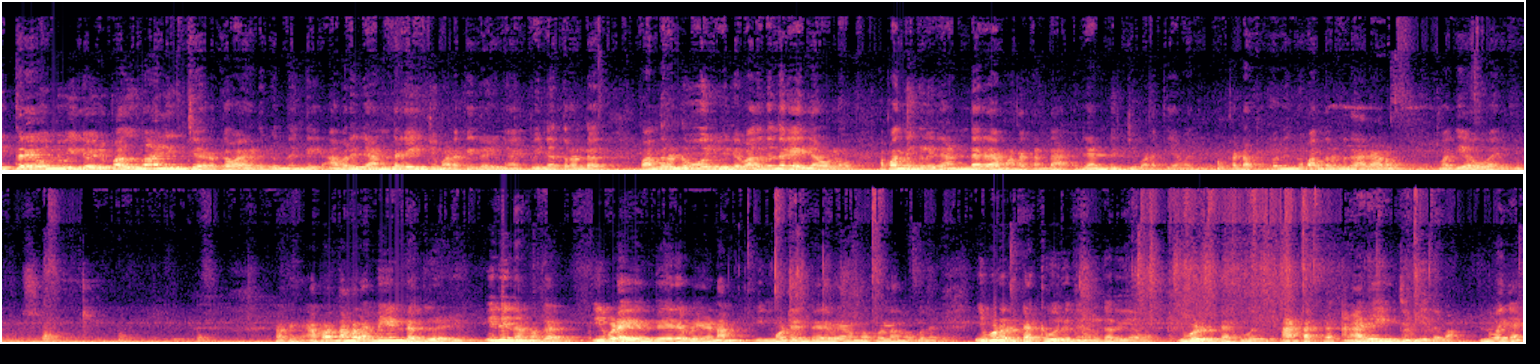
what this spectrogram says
ഇത്രയൊന്നുമില്ല. ഒരു പതിനാല് ഇഞ്ച് ഇറക്കമായി എടുക്കുന്നെങ്കിൽ അവർ രണ്ടര ഇഞ്ച് മടക്കി കഴിഞ്ഞാൽ പിന്നെ എത്ര ഉണ്ട് പന്ത്രണ്ട് പോലും ഇല്ല പതിനൊന്നര അല്ല ഉള്ളൂ. അപ്പം നിങ്ങൾ രണ്ടര മടക്കണ്ട. രണ്ട് ഇഞ്ച് മടക്കിയാൽ മതി. കേട്ടോ? അപ്പം നിങ്ങൾക്ക് പന്ത്രണ്ട് ധാരാളം മതിയാവുമായിരിക്കും. ഓക്കെ. അപ്പം നമ്മളെ മെയിൻ ഡക്ക് കഴിയും ഇനി നമുക്ക് ഇവിടെ എന്തേരെ വേണം? ഇങ്ങോട്ട് എന്തേരെ വേണം എന്നൊക്കെയുള്ള നോക്കുന്നത്. ഇവിടെ ഒരു ടക്ക് വരും നിങ്ങൾക്കറിയാമോ ഇവിടെ ഒരു ടക്ക് വരും. ആ ടക്ക് അര ഇഞ്ച് വീതമാണ് എന്ന് പറഞ്ഞാൽ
